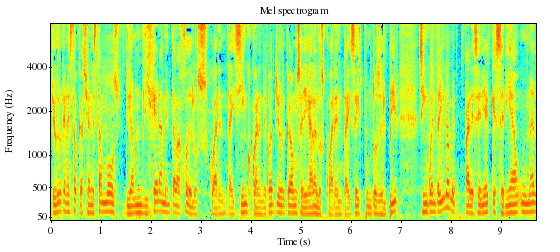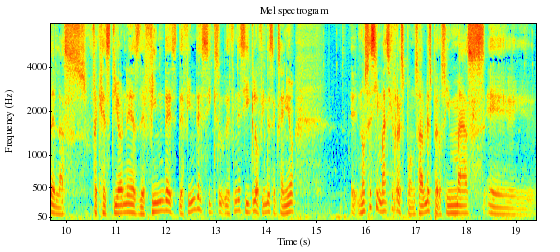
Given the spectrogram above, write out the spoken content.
Yo creo que en esta ocasión estamos, digamos, ligeramente abajo de los 45, 44, yo creo que vamos a llegar a los 46 puntos del PIB. 51 me parecería que sería una de las gestiones de fin de, de fin de ciclo, de fin de ciclo, fin de sexenio. eh, no sé si más irresponsables, pero sí más eh,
